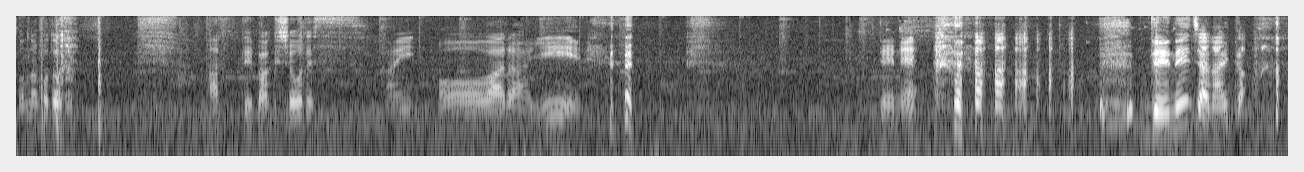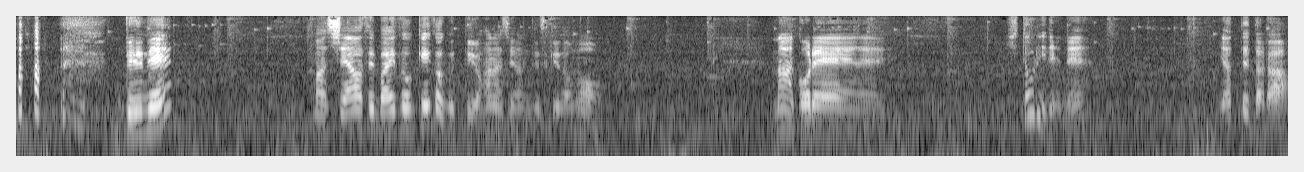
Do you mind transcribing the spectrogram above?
そんなことが あって爆笑です。はい大笑い。でね。でねじゃないか。でね。まあ幸せ倍増計画っていう話なんですけども。まあこれ、ね、一人でね。やってたら。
